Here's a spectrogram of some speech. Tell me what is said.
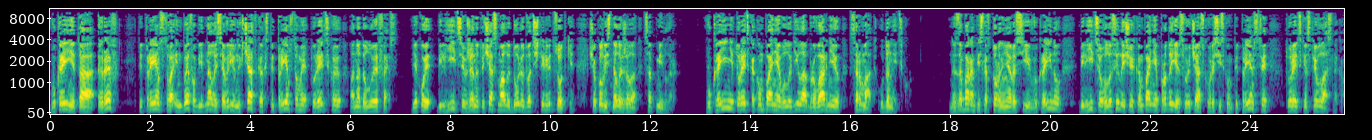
В Україні та РФ підприємства InBev об'єдналися в рівних частках з підприємствами турецькою Анадолу Ефес, в якої більгійці вже на той час мали долю 24%, що колись належала Сапміллер. В Україні турецька компанія володіла броварнією Сармат у Донецьку. Незабаром після вторгнення Росії в Україну бельгійці оголосили, що їх компанія продає свою частку в російському підприємстві турецьким співвласникам,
